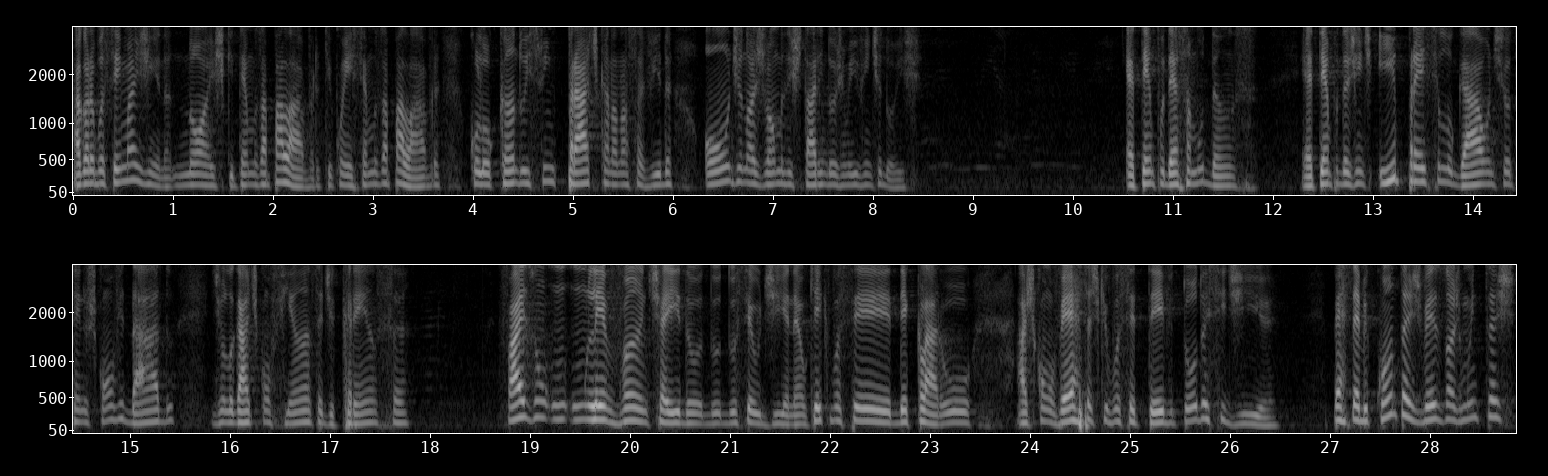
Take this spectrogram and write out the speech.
Agora você imagina, nós que temos a palavra, que conhecemos a palavra, colocando isso em prática na nossa vida, onde nós vamos estar em 2022. É tempo dessa mudança. É tempo da gente ir para esse lugar onde o Senhor tem nos convidado, de um lugar de confiança, de crença, Faz um, um, um levante aí do, do, do, seu dia, né? O que, que você declarou, as conversas que você teve todo esse dia. Percebe quantas vezes nós muitas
